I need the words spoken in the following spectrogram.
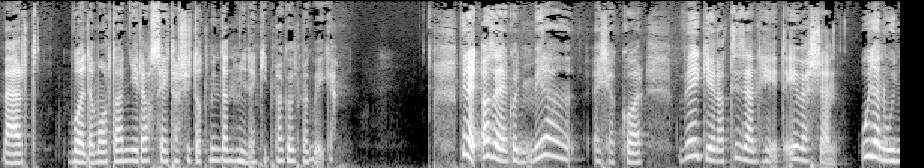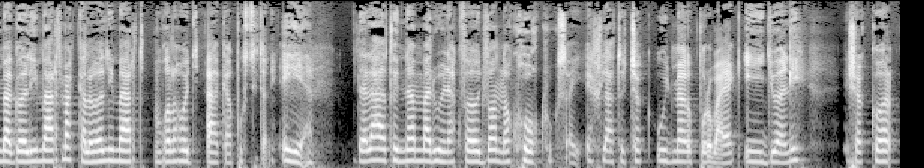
Mert Voldemort annyira széthasított mindent, mindenkit megölt, meg vége. Mindegy, az lényeg, hogy milyen, és akkor végén a 17 évesen ugyanúgy megöli, mert meg kell ölni, mert valahogy el kell pusztítani. Igen. De lehet, hogy nem merülnek fel, hogy vannak horcruxai, és lehet, hogy csak úgy megpróbálják így ölni, és akkor,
